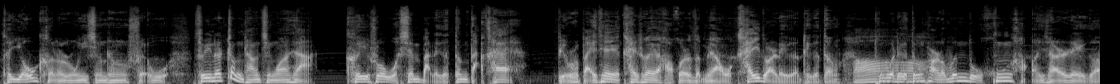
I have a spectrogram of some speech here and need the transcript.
它有可能容易形成水雾。所以呢，正常情况下，可以说我先把这个灯打开，比如说白天也开车也好，或者怎么样，我开一段这个这个灯，哦通过这个灯泡的温度烘烤一下这个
